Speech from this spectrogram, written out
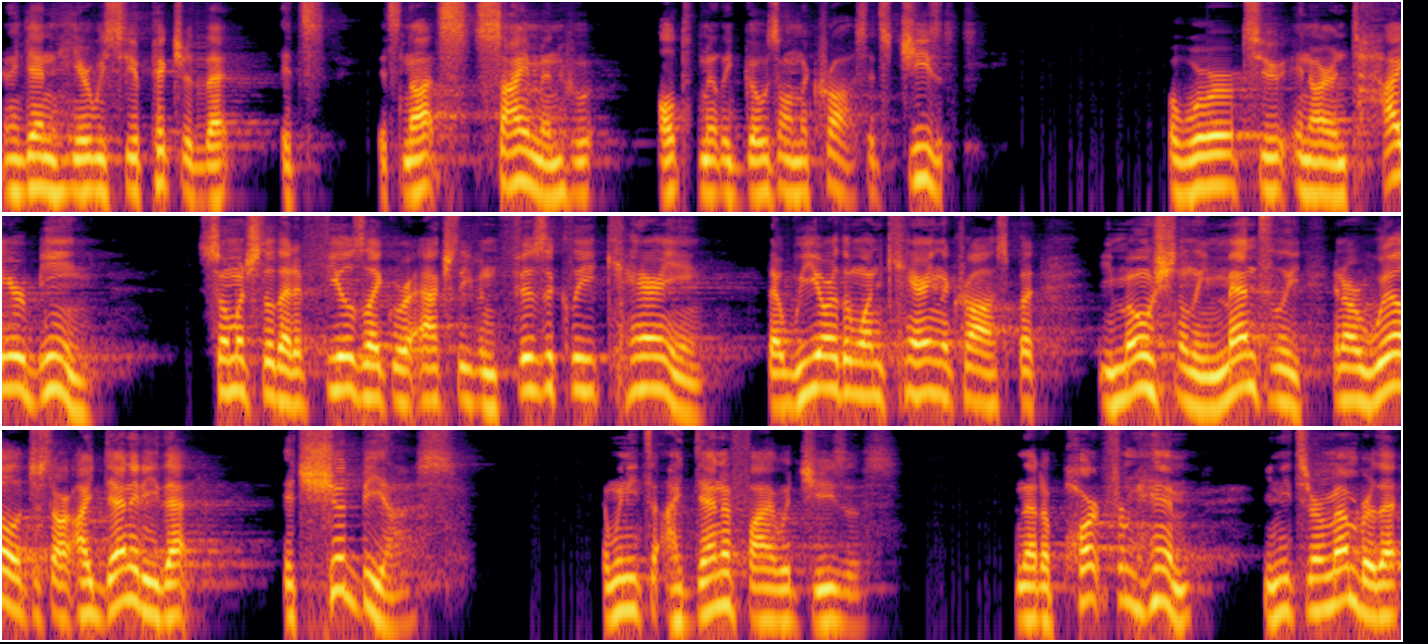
And again, here we see a picture that it's it's not Simon who ultimately goes on the cross, it's Jesus. But we're to, in our entire being, so much so that it feels like we're actually even physically carrying, that we are the one carrying the cross, but emotionally, mentally, in our will, just our identity, that it should be us. And we need to identify with Jesus. And that apart from Him, you need to remember that,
